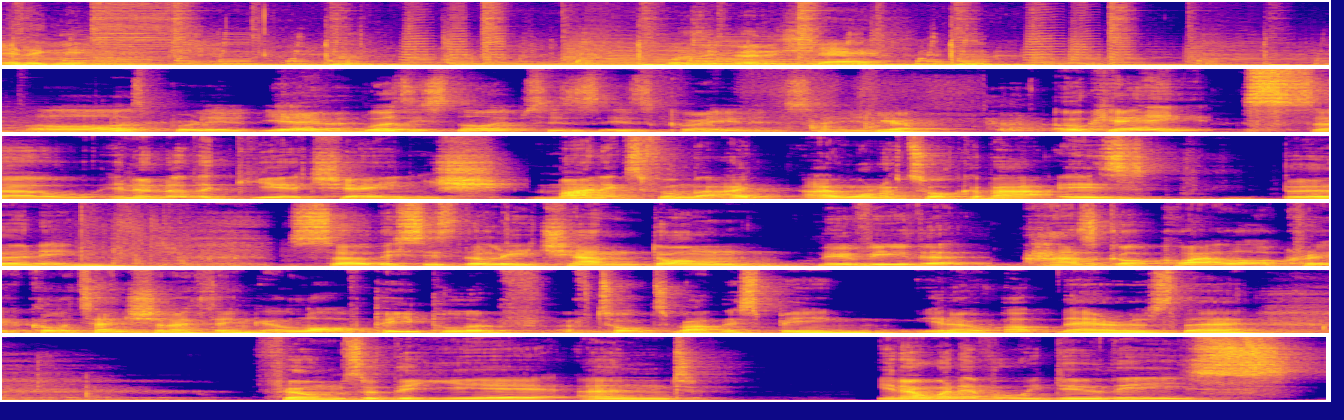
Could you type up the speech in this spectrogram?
it again. Was it good as Shaft? Oh, it's brilliant. Yeah, Wesley Snipes is, is great in it. So yeah. Yep. Okay, so in another gear change, my next film that I, I want to talk about is Burning. So this is the Lee Chang-dong movie that has got quite a lot of critical attention. I think a lot of people have, have talked about this being you know up there as their films of the year. And you know, whenever we do these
